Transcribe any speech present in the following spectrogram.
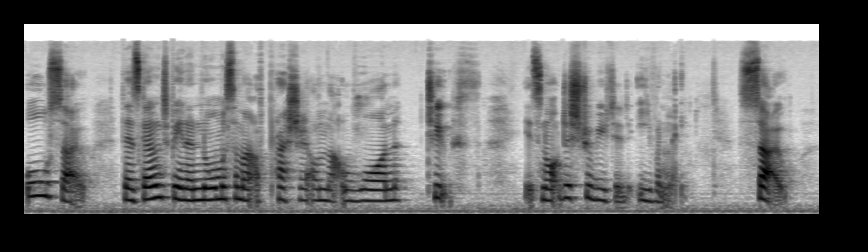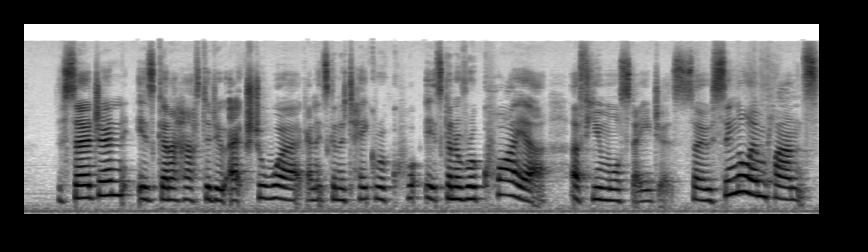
Also, there's going to be an enormous amount of pressure on that one tooth. It's not distributed evenly. So, the surgeon is going to have to do extra work and it's going to take it's going to require a few more stages. So single implants,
